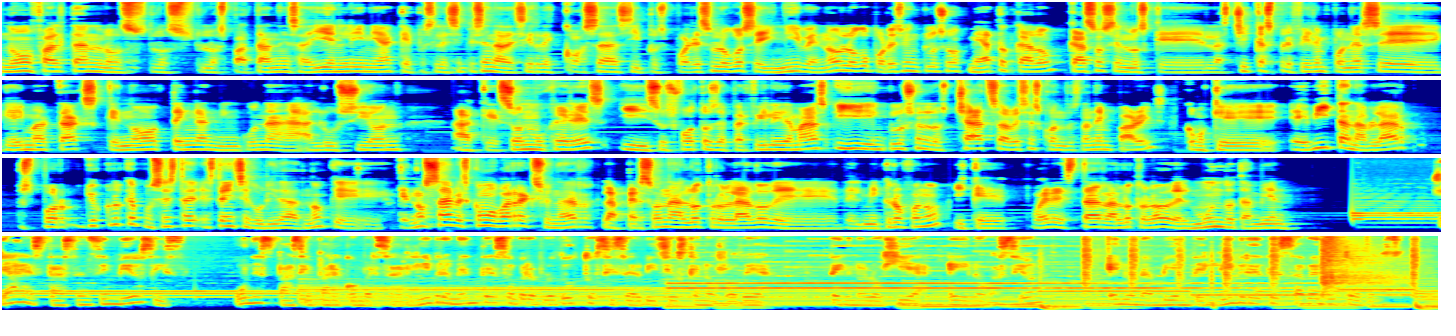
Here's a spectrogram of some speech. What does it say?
no faltan los, los, los, patanes ahí en línea que pues les empiecen a decir de cosas y pues por eso luego se inhibe, ¿no? Luego por eso incluso me ha tocado casos en los que las chicas prefieren ponerse gamer tags que no tengan ninguna alusión a que son mujeres y sus fotos de perfil y demás, y incluso en los chats a veces cuando están en Paris, como que evitan hablar pues por, yo creo que pues esta, esta inseguridad, ¿no? Que, que, no sabes cómo va a reaccionar la persona al otro lado de, del micrófono y que puede estar al otro lado del mundo también. Ya estás en Simbiosis, un espacio para conversar libremente sobre productos y servicios que nos rodean, tecnología e innovación en un ambiente libre de saber todos.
